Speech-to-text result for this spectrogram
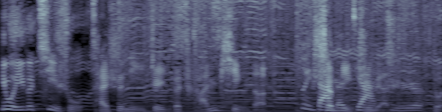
因为一个技术才是你这个产品的最大生命之的价源值。对。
